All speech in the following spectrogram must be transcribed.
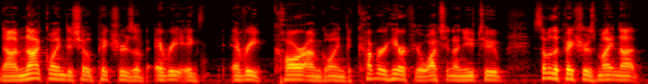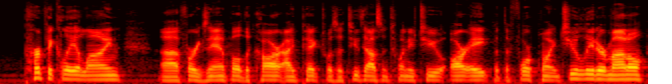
Now, I'm not going to show pictures of every every car I'm going to cover here. If you're watching on YouTube, some of the pictures might not perfectly align uh, for example, the car I picked was a 2022 R8, but the 4.2 liter model.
